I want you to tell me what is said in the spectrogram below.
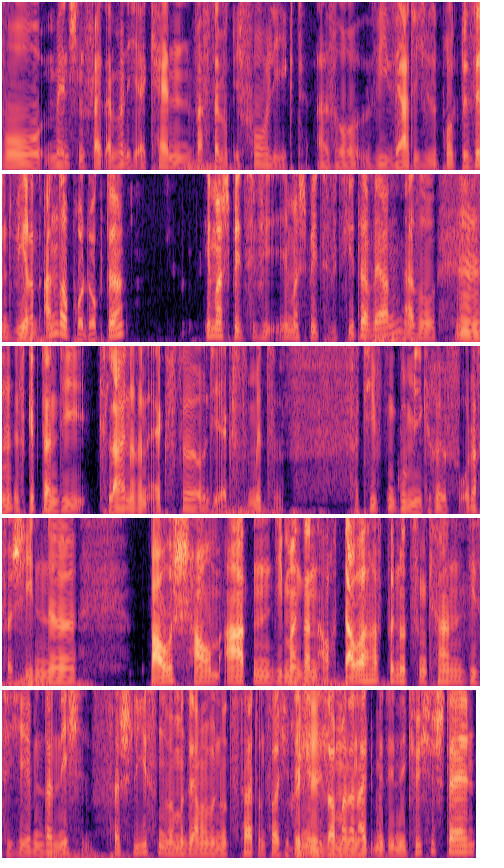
wo Menschen vielleicht einfach nicht erkennen, was da wirklich vorliegt. Also wie wertig diese Produkte sind, während andere Produkte immer, spezifi immer spezifizierter werden. Also Mhm. es gibt dann die kleineren Äxte und die Äxte mit vertieftem Gummigriff oder verschiedene Bauschaumarten, die man dann auch dauerhaft benutzen kann, die sich eben dann nicht verschließen, wenn man sie einmal benutzt hat. Und solche Dinge, die Richtig. soll man dann halt mit in die Küche stellen.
